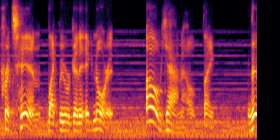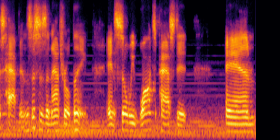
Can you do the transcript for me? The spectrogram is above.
pretend like we were going to ignore it. Oh, yeah, no, like this happens. This is a natural thing. And so we walked past it and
